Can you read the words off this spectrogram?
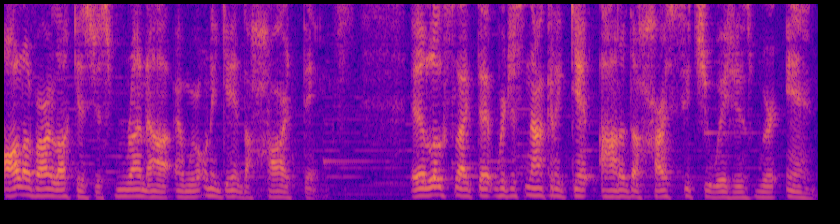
All of our luck is just run out and we're only getting the hard things. It looks like that we're just not going to get out of the hard situations we're in.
